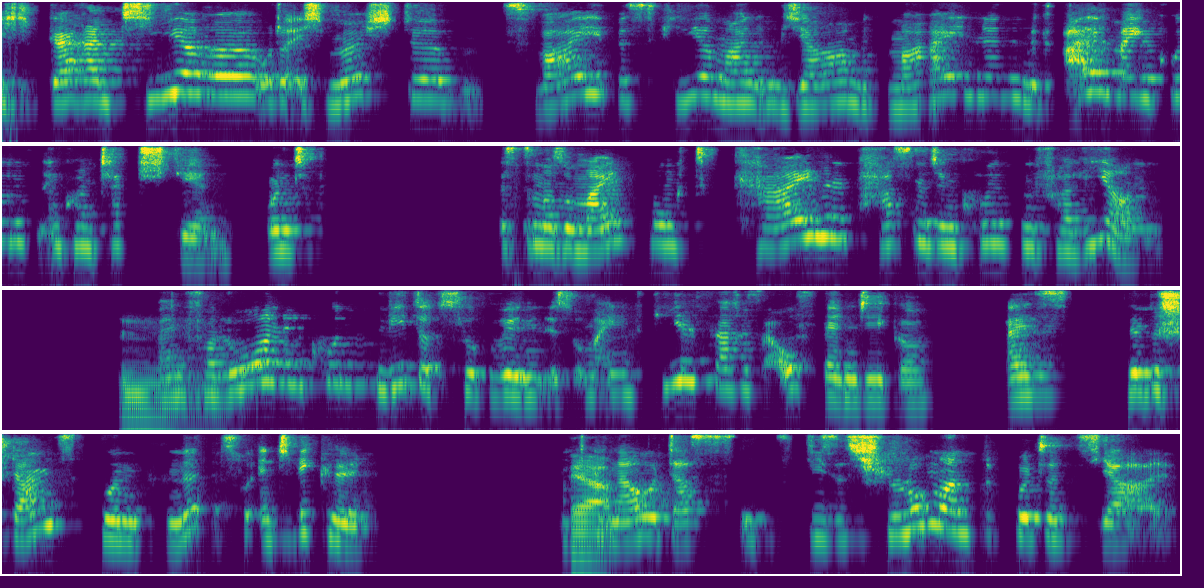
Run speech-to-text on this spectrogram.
ich garantiere oder ich möchte zwei bis viermal im Jahr mit meinen, mit all meinen Kunden in Kontakt stehen. Und ist immer so mein Punkt, keinen passenden Kunden verlieren. Mhm. Einen verlorenen Kunden wiederzugewinnen ist um ein Vielfaches aufwendiger als einen Bestandskunden ne, zu entwickeln. Und ja. genau das ist dieses schlummernde Potenzial.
